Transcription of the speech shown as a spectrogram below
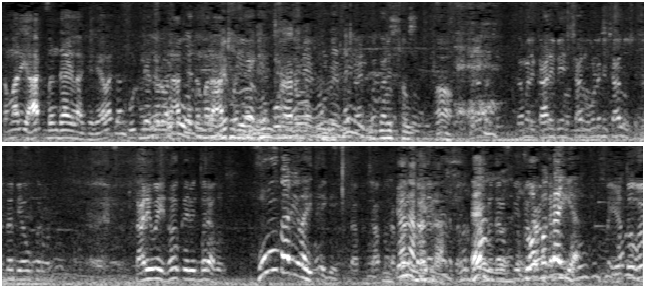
તમારી હાથ બંધાયેલા છે. રહેવા દો ને બુટલેગરો હાથે તમારા હાથ બંધાયેલા હા. તમારી કાર્યવાહી ચાલુ ઓલરેડી ચાલુ છે. છતાં બી આવું કરવાનું. કાર્યવાહી ન કરવી બરાબર શું કાર્યવાહી થઈ ગઈ. ચોર પકડાઈ ગયા. એ તો હવે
